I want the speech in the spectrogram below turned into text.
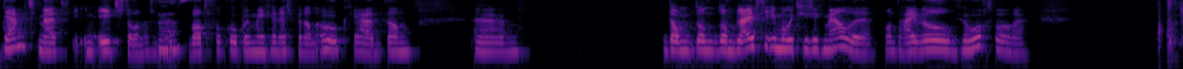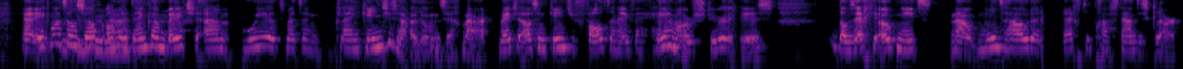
dempt met een eetstoornis, ja. met wat voor copingmechanisme dan ook, ja, dan, um, dan, dan, dan blijft die emotie zich melden. Want hij wil gehoord worden. Ja, ik moet dan zelf altijd denken een beetje aan hoe je het met een klein kindje zou doen, zeg maar. Weet je, als een kindje valt en even helemaal overstuur is, dan zeg je ook niet, nou, mond houden, rechtop gaan staan, het is klaar.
